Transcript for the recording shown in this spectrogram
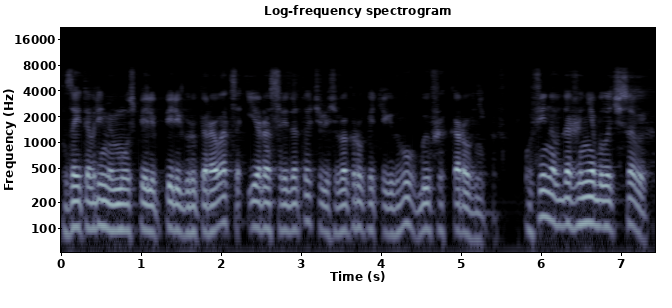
За это время мы успели перегруппироваться и рассредоточились вокруг этих двух бывших коровников. У финнов даже не было часовых.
